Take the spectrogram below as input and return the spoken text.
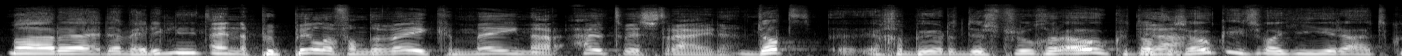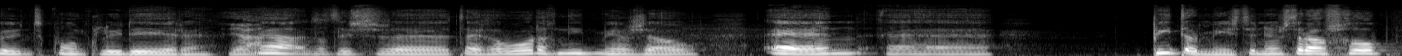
Maar eh, dat weet ik niet. En de pupillen van de week mee naar uitwedstrijden. Dat gebeurde dus vroeger ook. Dat Ja. is ook iets wat je hieruit kunt concluderen. Ja. Ja, dat is tegenwoordig niet meer zo. En Pieter miste een strafschop.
